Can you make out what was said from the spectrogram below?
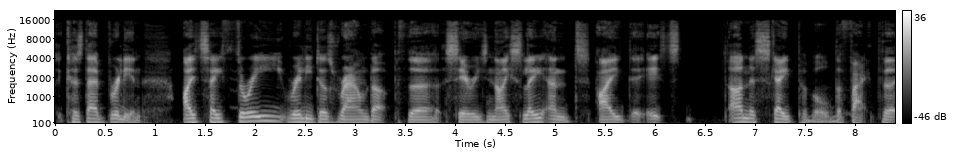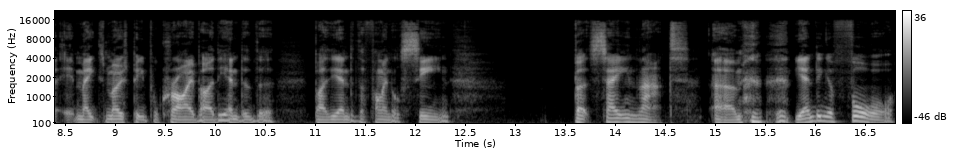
because uh, they're brilliant. I'd say three really does round up the series nicely, and I it's unescapable the fact that it makes most people cry by the end of the by the end of the final scene. But saying that, um, the ending of four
